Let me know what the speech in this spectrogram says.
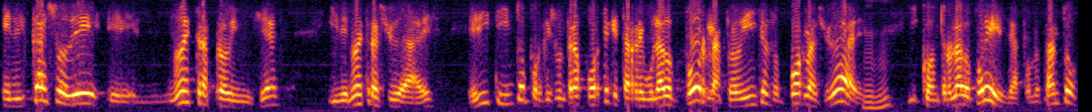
En el caso de eh, nuestras provincias y de nuestras ciudades, es distinto porque es un transporte que está regulado por las provincias o por las ciudades y controlado por ellas. Por lo tanto,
